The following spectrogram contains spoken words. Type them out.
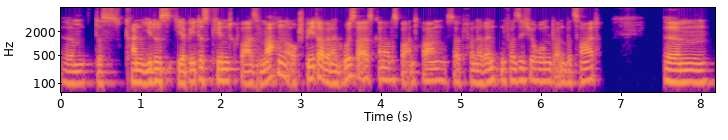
Ähm, das kann jedes Diabeteskind quasi machen. Auch später, wenn er größer ist, kann er das beantragen. Das hat von der Rentenversicherung dann bezahlt ähm,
